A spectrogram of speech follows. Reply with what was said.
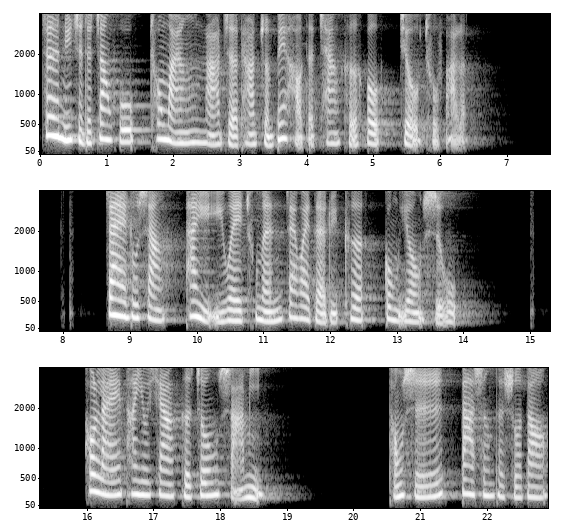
这女子的丈夫匆忙拿着她准备好的餐盒后，就出发了。在路上。他与一位出门在外的旅客共用食物。后来，他又向河中撒米，同时大声的说道：“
